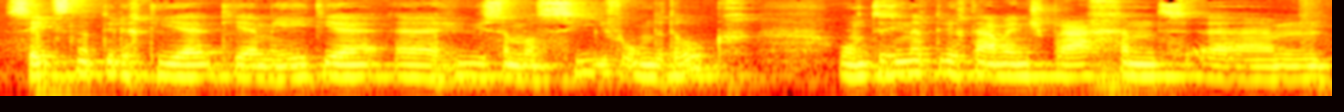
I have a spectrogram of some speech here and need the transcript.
setzt natürlich die, die Medienhäuser massiv unter Druck. Und die sind natürlich auch entsprechend ähm,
